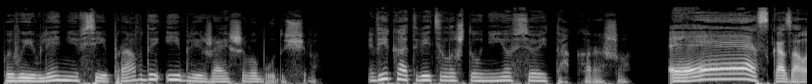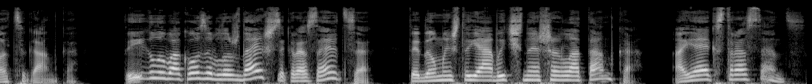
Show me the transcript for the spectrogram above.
по выявлению всей правды и ближайшего будущего. Вика ответила, что у нее все и так хорошо. э, -э сказала цыганка, — «ты глубоко заблуждаешься, красавица. Ты думаешь, что я обычная шарлатанка, а я экстрасенс.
